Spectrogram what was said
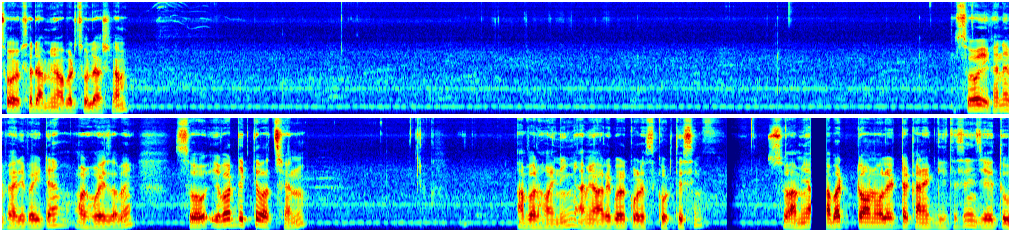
সো ওয়েবসাইটে আমি আবার চলে আসলাম। সো এখানে ভ্যারিফাইটা আর হয়ে যাবে। সো এবার দেখতে পাচ্ছেন, আবার হয়নি, আমি আরেকবার করে করতেছি। সো আমি আবার টন ওয়ালেটটা কানেক্ট দিতেছি, যেহেতু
